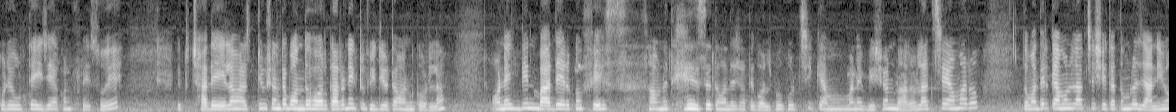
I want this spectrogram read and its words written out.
করে উঠতে এই যে এখন ফ্রেশ হয়ে একটু ছাদে এলাম আর টিউশনটা বন্ধ হওয়ার কারণে একটু ভিডিওটা অন করলাম। অনেক দিন বাদে এরকম ফেস সামনে থেকে এসে তোমাদের সাথে গল্প করছি। কেমন মানে ভীষণ ভালো লাগছে আমারও। তোমাদের কেমন লাগছে সেটা তোমরা জানিও।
